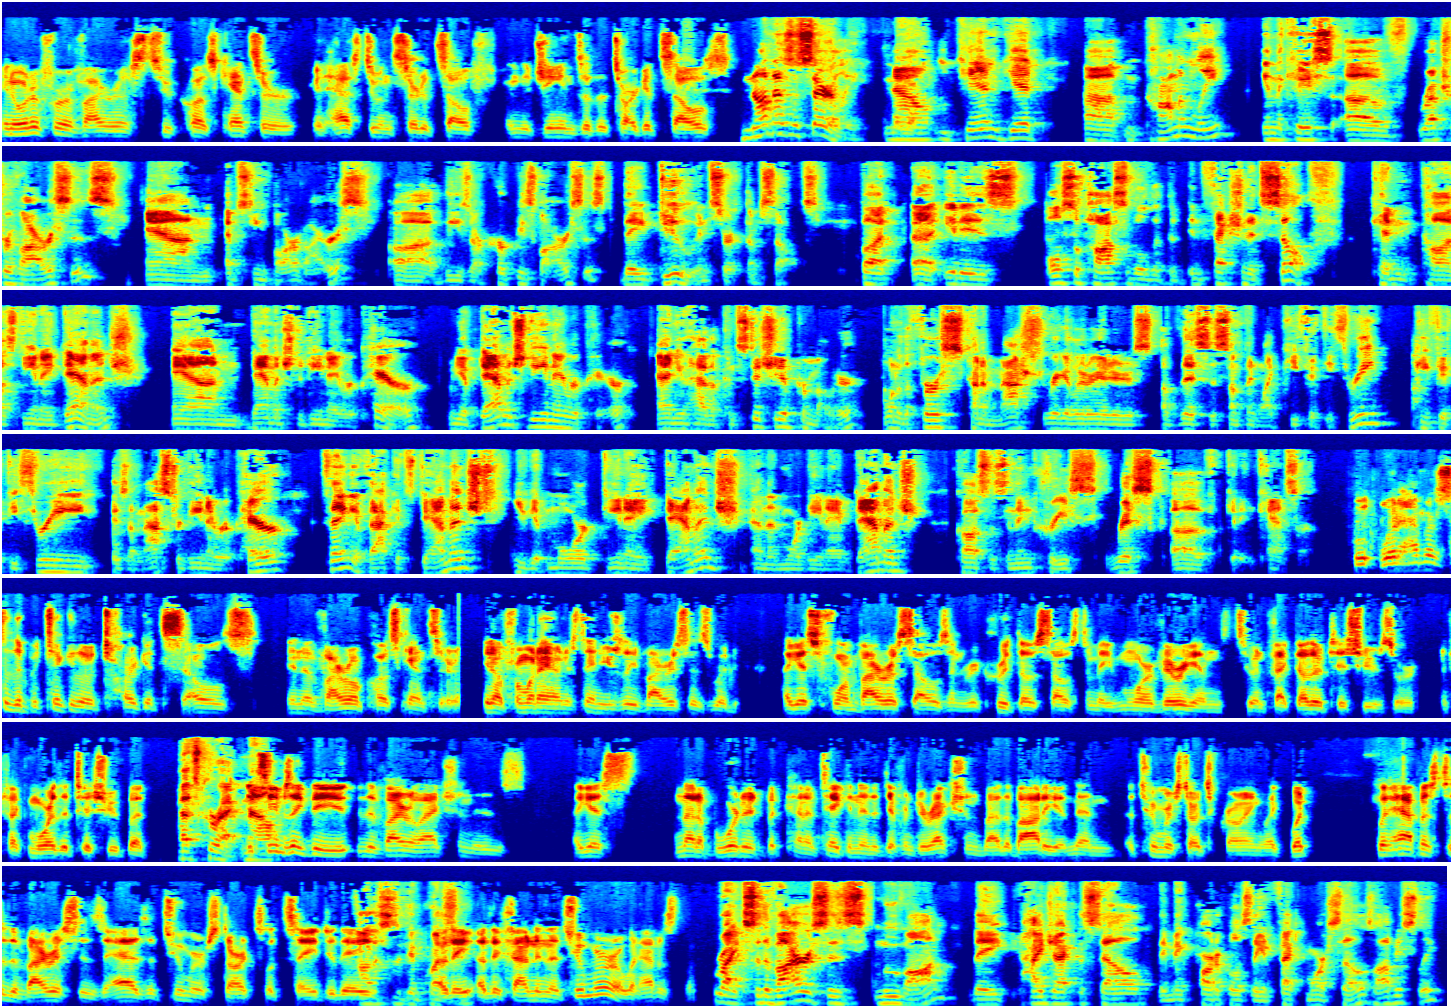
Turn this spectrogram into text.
in order for a virus to cause cancer, it has to insert itself in the genes of the target cells? Not necessarily. Now, you can get uh, commonly in the case of retroviruses and Epstein Barr virus, uh, these are herpes viruses, they do insert themselves. But uh, it is also possible that the infection itself can cause DNA damage and damage to DNA repair. When you have damage to DNA repair and you have a constitutive promoter, one of the first kind of master regulators of this is something like P53. P53 is a master DNA repair thing. If that gets damaged, you get more DNA damage, and then more DNA damage causes an increased risk of getting cancer. What happens to the particular target cells in a viral caused cancer? You know, from what I understand, usually viruses would, I guess, form virus cells and recruit those cells to make more virions to infect other tissues or infect more of the tissue. But that's correct. It now, seems like the, the viral action is, I guess, not aborted, but kind of taken in a different direction by the body, and then a tumor starts growing. Like, what what happens to the viruses as a tumor starts? Let's say, do they? Oh, this is a good question. Are they are they found in the tumor, or what happens to them? Right. So the viruses move on. They hijack the cell. They make particles. They infect more cells, obviously,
